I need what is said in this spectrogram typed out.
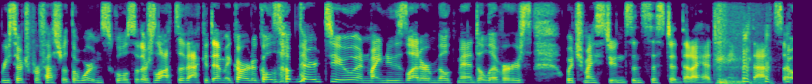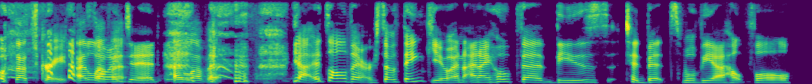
research professor at the Wharton School. So there's lots of academic articles up there too. And my newsletter, Milkman Delivers, which my students insisted that I had to name it that. So that's great. I love so it. I did. I love it. yeah, it's all there. So thank you. And, and I hope that these tidbits will be a helpful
